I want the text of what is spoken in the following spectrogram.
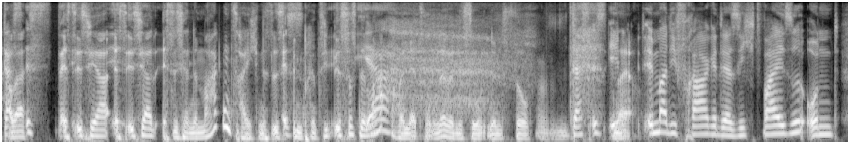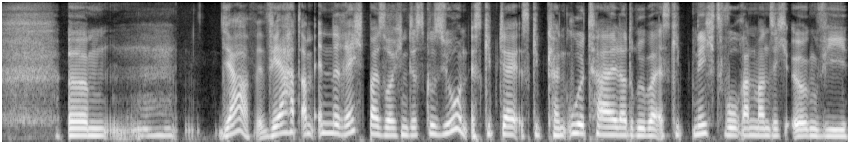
Das Aber ist, es ist ja, es ist ja, es ist ja eine Markenzeichen. Das ist es, im Prinzip ist das eine ja, Markenverletzung, ne, wenn du es so nimmst. So. Das ist eben naja. immer die Frage der Sichtweise und ähm, ja, wer hat am Ende recht bei solchen Diskussionen? Es gibt ja, es gibt kein Urteil darüber, es gibt nichts, woran man sich irgendwie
